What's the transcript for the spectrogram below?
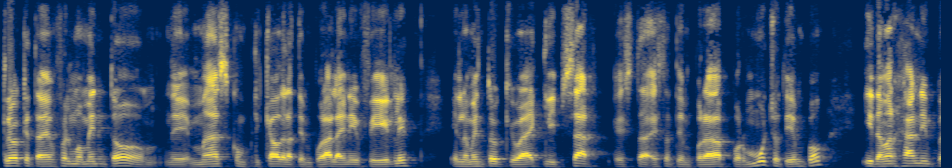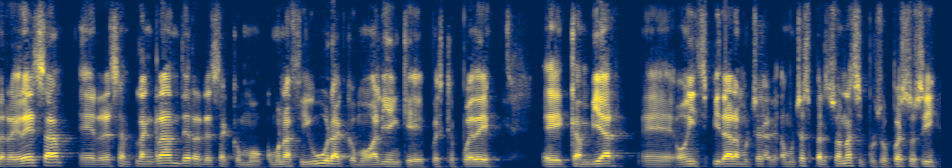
creo que también fue el momento eh, más complicado de la temporada la NFL, el momento que va a eclipsar esta, esta temporada por mucho tiempo. Y Damar Hamlin pues, regresa, eh, regresa en plan grande, regresa como, como una figura, como alguien que, pues, que puede eh, cambiar eh, o inspirar a, muchas a muchas personas y por supuesto sí,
